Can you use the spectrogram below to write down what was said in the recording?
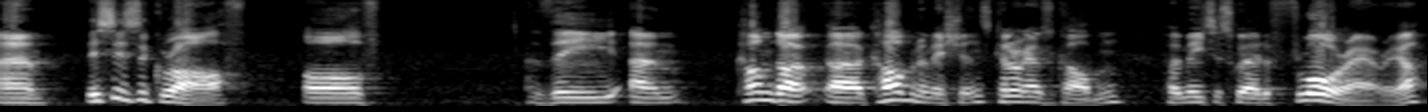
Um, this is a graph of the um, Carbon, uh, carbon emissions, kilograms of carbon per metre squared of floor area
